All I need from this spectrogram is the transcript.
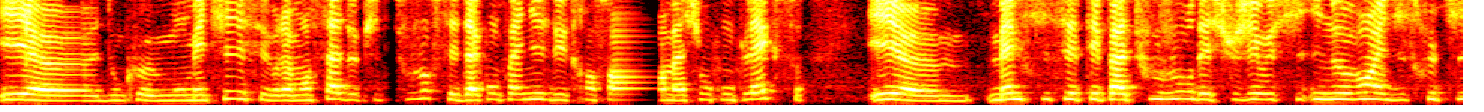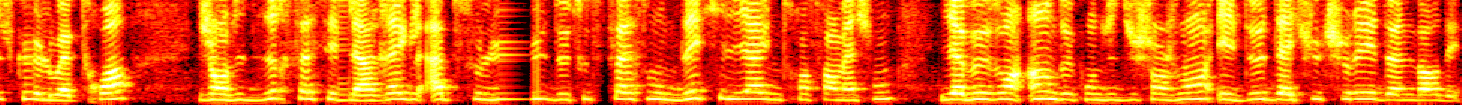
Et euh, donc, euh, mon métier, c'est vraiment ça depuis toujours, c'est d'accompagner des transformations complexes. Et euh, même si ce n'était pas toujours des sujets aussi innovants et disruptifs que le Web 3, j'ai envie de dire ça, c'est la règle absolue. De toute façon, dès qu'il y a une transformation, il y a besoin, un, de conduite du changement et deux, d'acculturer et d'onboarder.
